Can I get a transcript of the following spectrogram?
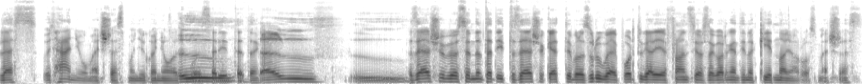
lesz, vagy hány jó meccs lesz mondjuk a nyolcból szerintetek? Az elsőből szerintem, tehát itt az első kettőből az Uruguay, Portugália, Franciaország, Argentina két nagyon rossz meccs lesz.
